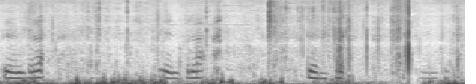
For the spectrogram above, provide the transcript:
เดินไปละ เดินไปละ เดินไปละเดินไปละ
